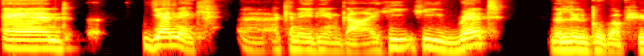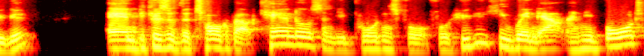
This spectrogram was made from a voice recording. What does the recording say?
And Yannick, uh, a Canadian guy, he he read the little book of Hygge, and because of the talk about candles and the importance for for Hygge, he went out and he bought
